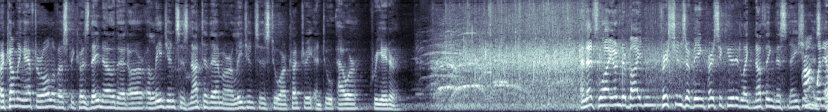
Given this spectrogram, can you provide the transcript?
are coming after all of us because they know that our allegiance is not to them, our allegiance is to our country and to our Creator. And that's why under Biden, Christians are being persecuted like nothing this nation Trump, has whenever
